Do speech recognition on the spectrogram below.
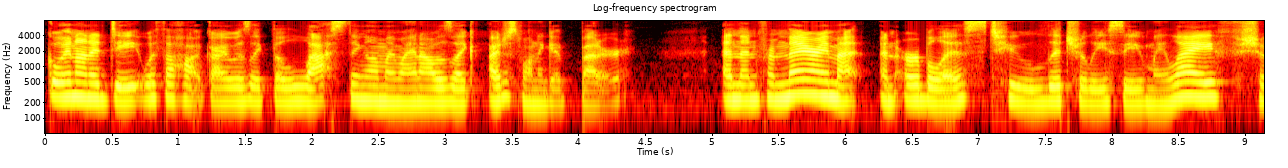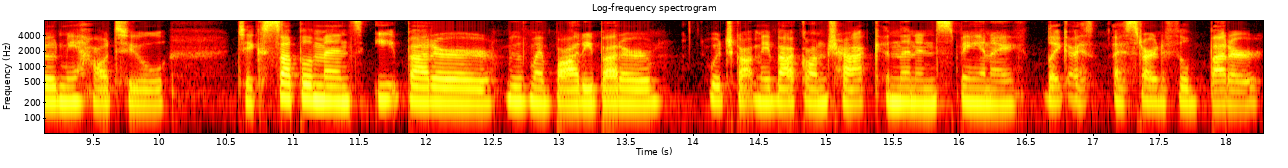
Going on a date with a hot guy was like the last thing on my mind. I was like, I just want to get better. And then from there, I met an herbalist who literally saved my life, showed me how to take supplements, eat better, move my body better, which got me back on track. And then in Spain, I like I, I started to feel better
